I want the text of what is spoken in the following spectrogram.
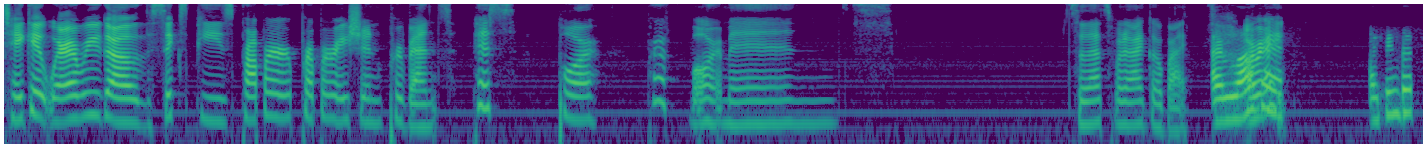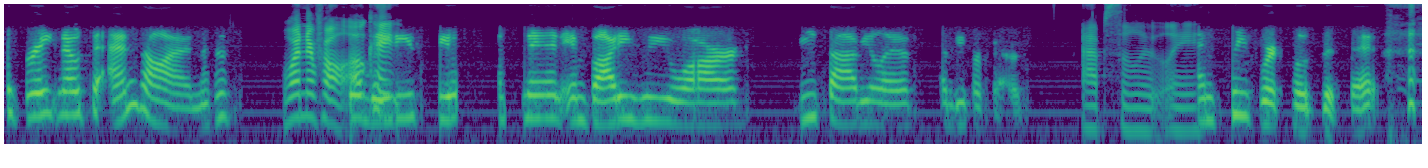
take it wherever you go. The six P's proper preparation prevents piss poor performance. So that's what I go by. I love All right. it. I think that's a great note to end on. Wonderful. So okay. ladies, feel confident, embody who you are, be fabulous, and be prepared. Absolutely. And please wear clothes that fit.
